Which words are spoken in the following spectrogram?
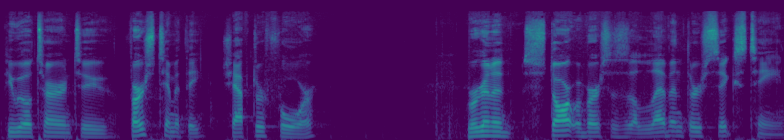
If you will, turn to 1 Timothy chapter 4. We're going to start with verses 11 through 16.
